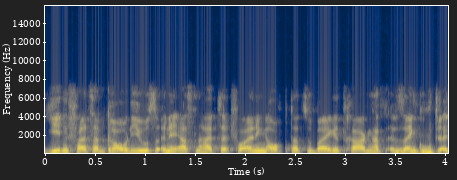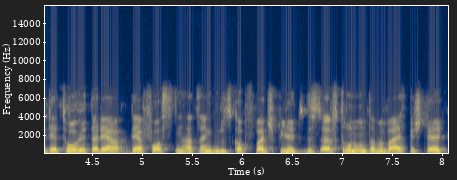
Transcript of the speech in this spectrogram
Jedenfalls hat Graudius in der ersten Halbzeit vor allen Dingen auch dazu beigetragen, hat sein gut, der Torhüter der, der Pfosten hat sein gutes Kopfballspiel des Öfteren unter Beweis gestellt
